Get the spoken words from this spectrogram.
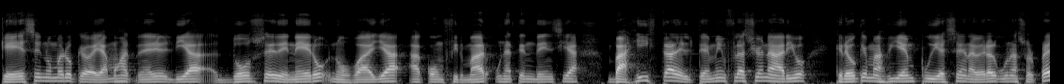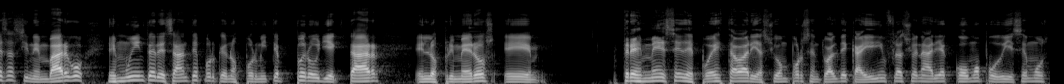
que ese número que vayamos a tener el día 12 de enero nos vaya a confirmar una tendencia bajista del tema inflacionario. Creo que más bien pudiesen haber algunas sorpresas. Sin embargo, es muy interesante porque nos permite proyectar en los primeros... Eh, tres meses después de esta variación porcentual de caída inflacionaria, cómo pudiésemos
